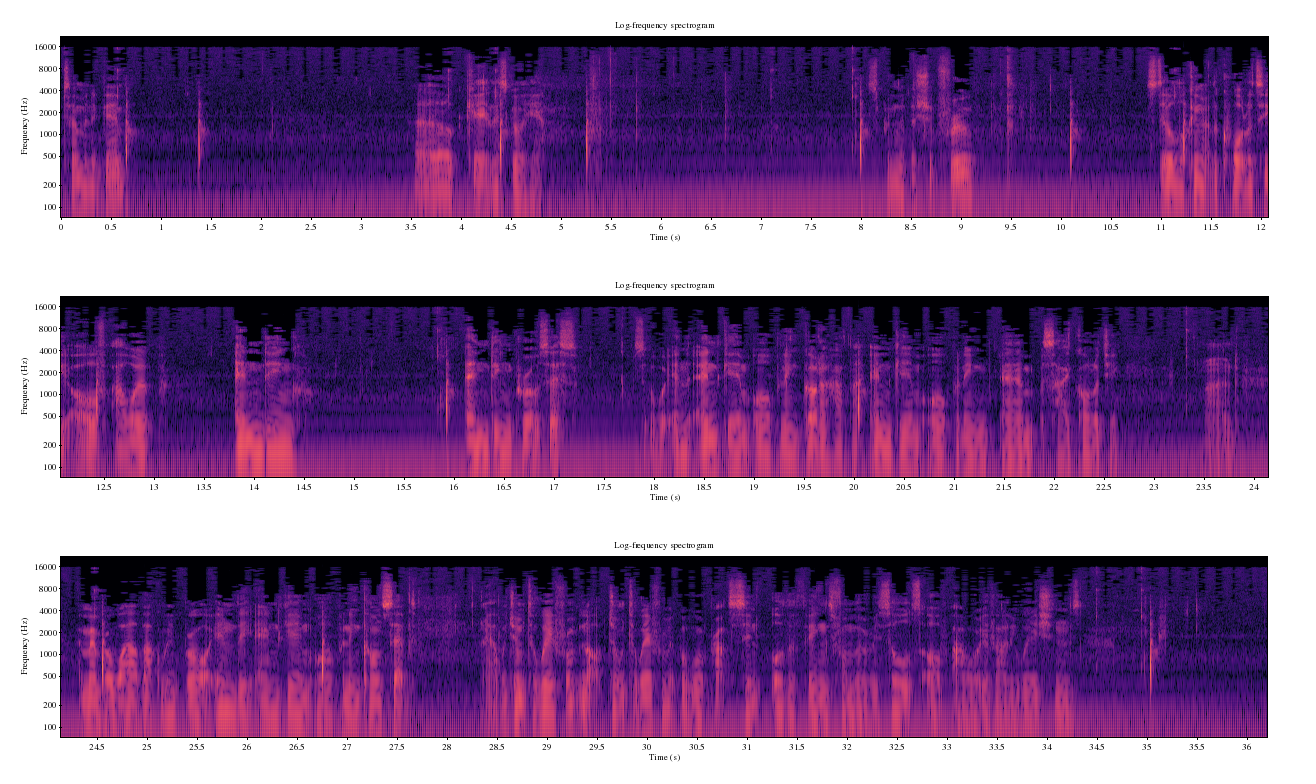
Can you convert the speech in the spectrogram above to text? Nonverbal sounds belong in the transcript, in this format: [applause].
10 minute game. Okay, let's go here. Let's bring the bishop through. Still looking at the quality of our ending ending process. So we're in the end game opening. Gotta have that end game opening um, psychology. And I remember a while back we brought in the end game opening concept. Uh, we jumped away from not jumped away from it, but we were practicing other things from the results of our evaluations.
